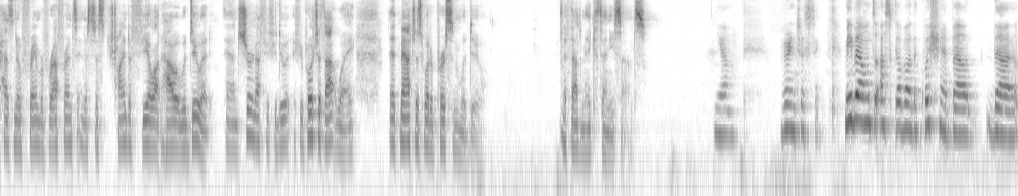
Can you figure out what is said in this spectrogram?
has no frame of reference, and it's just trying to feel out how it would do it. And sure enough, if you do it, if you approach it that way, it matches what a person would do. If that makes any sense. Yeah, very interesting. Maybe I want to ask about the question about the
